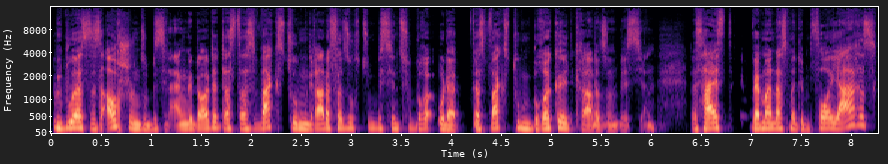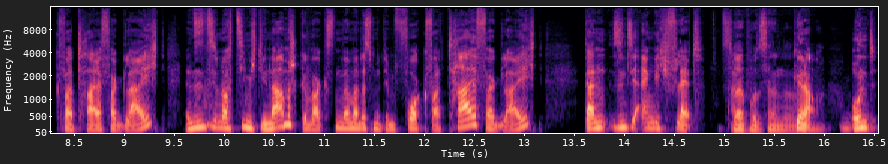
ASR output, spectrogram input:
und du hast es auch schon so ein bisschen angedeutet, dass das Wachstum gerade versucht so ein bisschen zu oder das Wachstum bröckelt gerade so ein bisschen. Das heißt, wenn man das mit dem Vorjahresquartal vergleicht, dann sind sie noch ziemlich dynamisch gewachsen. Wenn man das mit dem Vorquartal vergleicht, dann sind sie eigentlich flat. Zwei Prozent. Genau. Und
